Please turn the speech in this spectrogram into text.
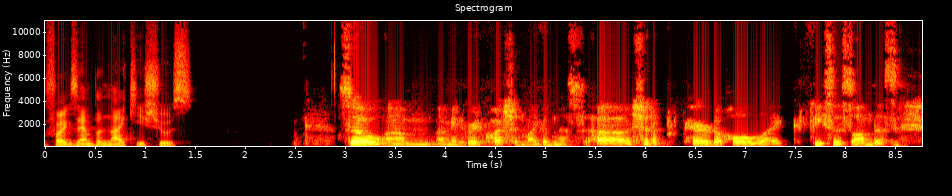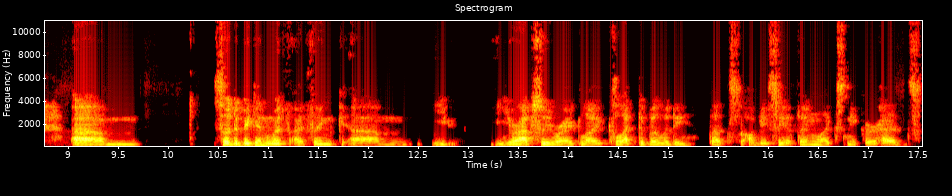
for example, Nike shoes. So, um, I mean, great question. My goodness, uh, should have prepared a whole like thesis on this. Um, so to begin with, I think um, you, you're absolutely right. Like collectability, that's obviously a thing. Like sneakerheads,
